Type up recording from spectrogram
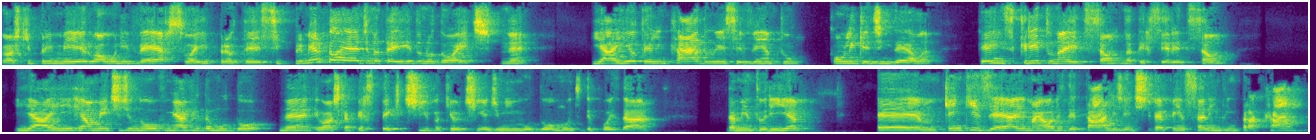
Eu acho que primeiro ao universo aí para eu ter se primeiro pela Edna ter ido no Deutsch, né? E aí eu ter linkado esse evento com o LinkedIn dela ter inscrito na edição, na terceira edição, e aí realmente de novo minha vida mudou, né? Eu acho que a perspectiva que eu tinha de mim mudou muito depois da, da mentoria. É, quem quiser aí maiores detalhes, gente, estiver pensando em vir para cá,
